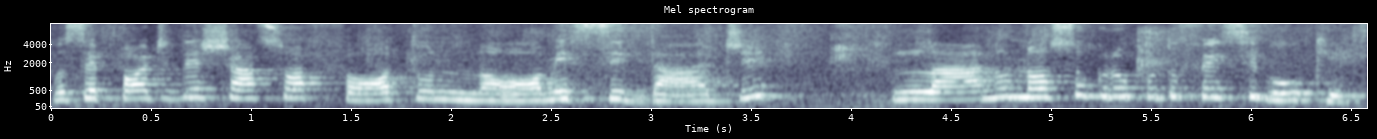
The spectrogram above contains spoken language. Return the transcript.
você pode deixar sua foto, nome, cidade lá no nosso grupo do Facebook,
